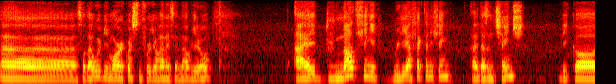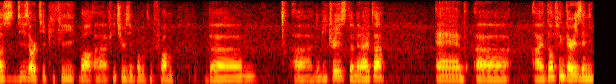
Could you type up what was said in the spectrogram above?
Uh, so that would be more a question for Johannes and Naohiro. I do not think it really affect anything. Uh, it doesn't change because these are typically well uh, features implemented from the um, uh, the B trees, the metadata, and uh, I don't think there is any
